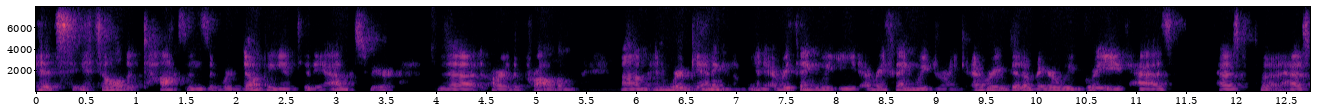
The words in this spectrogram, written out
it's it's all the toxins that we're dumping into the atmosphere that are the problem um, and we're getting them in everything we eat, everything we drink, every bit of air we breathe has has uh, has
